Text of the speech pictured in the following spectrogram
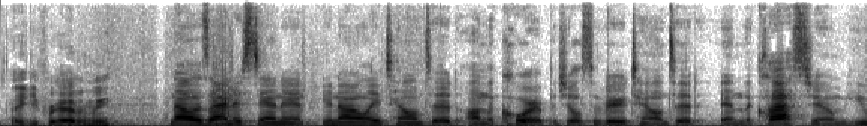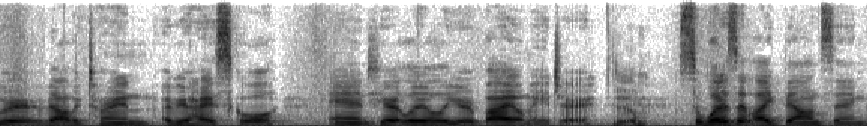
Thank you for having me. Now, as I understand it, you're not only talented on the court, but you're also very talented in the classroom. You were valedictorian of your high school, and here at Loyola, you're a bio major. Yep. So what is it like balancing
